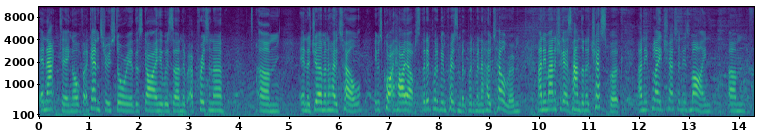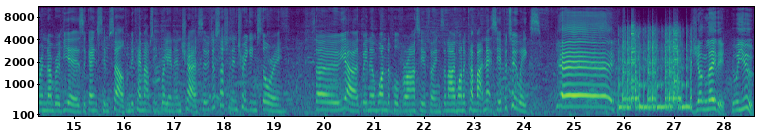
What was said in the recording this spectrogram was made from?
enacting of again true story of this guy who was an, a prisoner um, in a German hotel. He was quite high up, so they didn't put him in prison, but they put him in a hotel room. And he managed to get his hand on a chess book, and he played chess in his mind um, for a number of years against himself, and became absolutely brilliant in chess. It was just such an intriguing story. So yeah, it's been a wonderful variety of things, and I want to come back next year for two weeks. Yay! Young lady, who are you?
